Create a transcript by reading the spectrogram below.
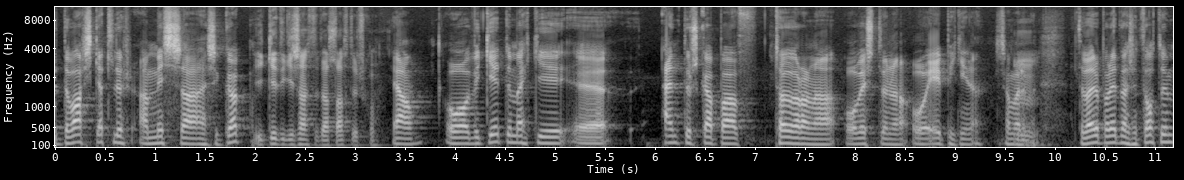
þetta var skellur að missa þessi gögn. Ég get ekki sagt þetta allt aftur sko. já, og við getum ekki uh, endurskapað töfrana og vissluna og epíkina verður. Þetta verður bara einn af þessum þáttum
